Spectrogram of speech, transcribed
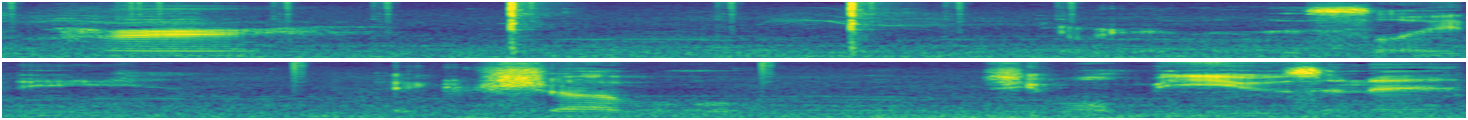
From her. Get rid of this lady. Take her shovel. She won't be using it.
